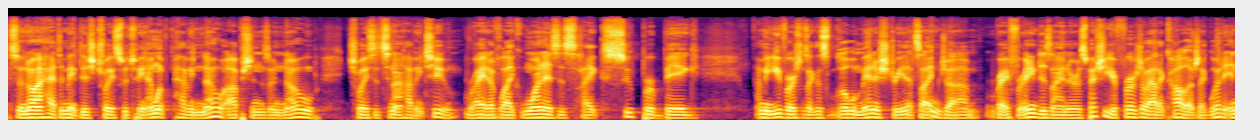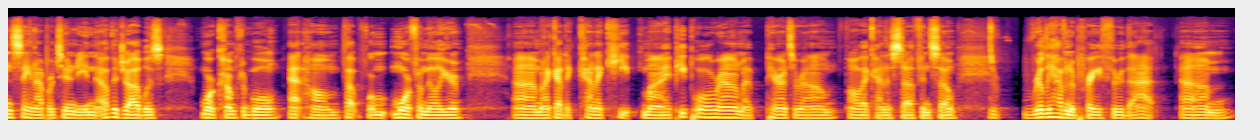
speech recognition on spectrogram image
so now I had to make this choice between I went from having no options or no choices to not having two, right? Of like one is this like super big. I mean, YouVersion's like this global ministry that's like a job, right, for any designer, especially your first job out of college. Like, what an insane opportunity! And the other job was more comfortable at home, felt more familiar. Um, I got to kind of keep my people around, my parents around, all that kind of stuff. And so, really having to pray through that. Um,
